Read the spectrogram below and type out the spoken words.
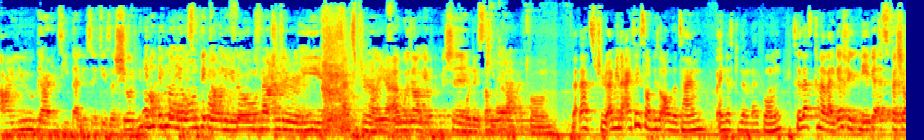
are you guaranteed that your safety is assured? You know, Even- even on your own pick up phone, your you know, phones that's true. That's true. Yeah, I without wouldn't- your permission. Wouldn't keep like it on that. my phone. That, that's true. I mean, I take selfies all the time and just keep them on my phone. So that's kind of like I guess you, you get a special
